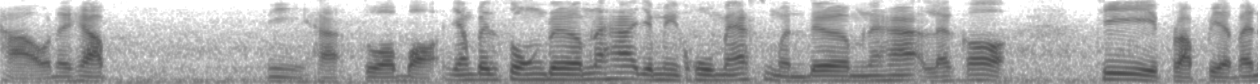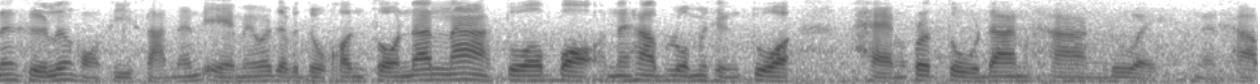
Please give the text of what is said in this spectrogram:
ขาวนะครับนี่ฮะตัวเบาะยังเป็นทรงเดิมนะฮะยังมีคูลแม็กซ์เหมือนเดิมนะฮะแล้วก็ ที่ปรับเปลี่ยนไปนั่นคือเรื่องของสีสันนั่นเอง ไม่ว่าจะเป็นตัวคอนโซลด้านหน้าตัวเบาะนะครับรวมไปถึงตัวแผงประตูด้านข้างด้วยนะครับ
